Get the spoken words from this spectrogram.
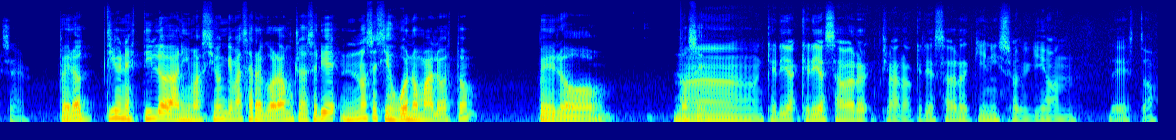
Sí. Pero tiene un estilo de animación que me hace recordar mucho esa serie. No sé si es bueno o malo esto, pero no sé. Ah, Quería, quería saber, claro, quería saber de quién hizo el guion de esto.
